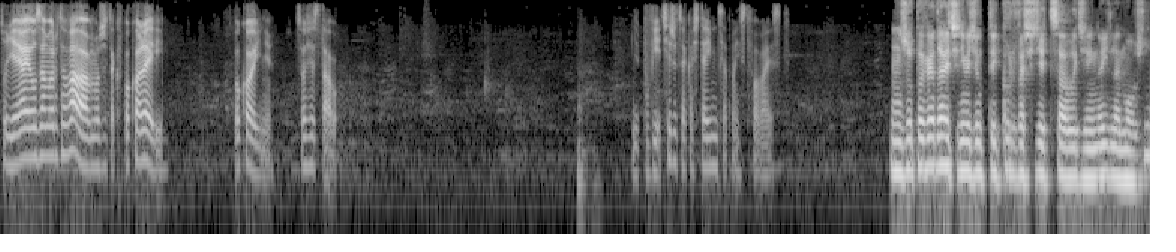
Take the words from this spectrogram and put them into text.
To nie ja ją zamordowałam, może tak po kolei. Spokojnie. Co się stało? Nie powiecie, że to jakaś tajemnica państwowa jest. Może opowiadajcie, nie będziemy tutaj kurwa siedzieć cały dzień, no ile można?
